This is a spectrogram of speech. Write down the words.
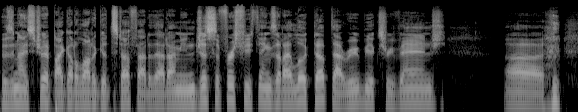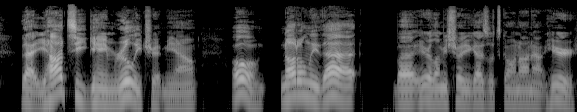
It was a nice trip. I got a lot of good stuff out of that. I mean, just the first few things that I looked up, that Rubik's Revenge, uh, that Yahtzee game really tripped me out. Oh, not only that, but here, let me show you guys what's going on out here.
